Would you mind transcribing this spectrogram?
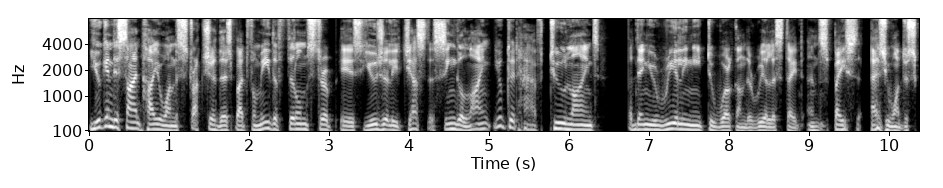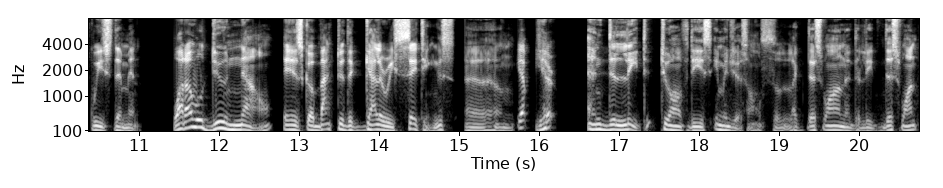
You can decide how you want to structure this, but for me, the film strip is usually just a single line. You could have two lines, but then you really need to work on the real estate and space as you want to squeeze them in. What I will do now is go back to the gallery settings. Um, yep, here, and delete two of these images. I'll select this one and delete this one.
